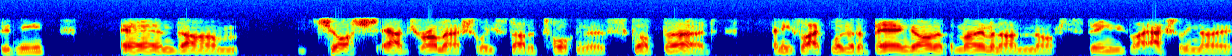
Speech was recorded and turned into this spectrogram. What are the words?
Sydney, and um, Josh, our drummer, actually started talking to Scott Bird, and he's like, "We've got a band going at the moment. I don't know if you're singing." He's like, "Actually, no."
